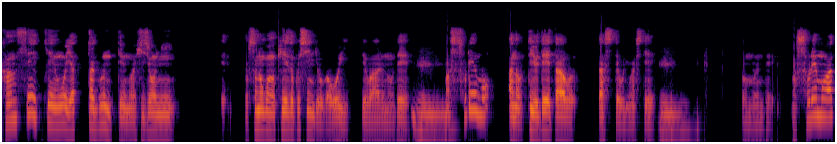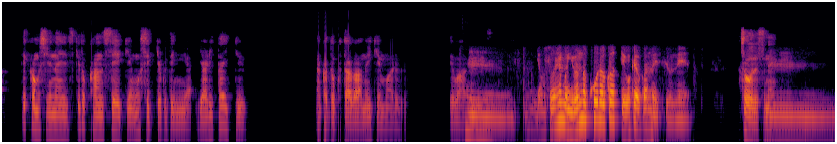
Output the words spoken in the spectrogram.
肝生検をやった群っていうのは非常に、えっと、その後の継続診療が多いではあるので、うん。まあ、それも、あの、っていうデータを出しておりまして、うん。論文で。まあ、それもあってかもしれないですけど、肝生検を積極的にややりたいっていう、なんかドクター側の意見もあるではあうる。ん。でもその辺もいろんな行楽あってわけわかんないですよね。うそうですね。ん。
